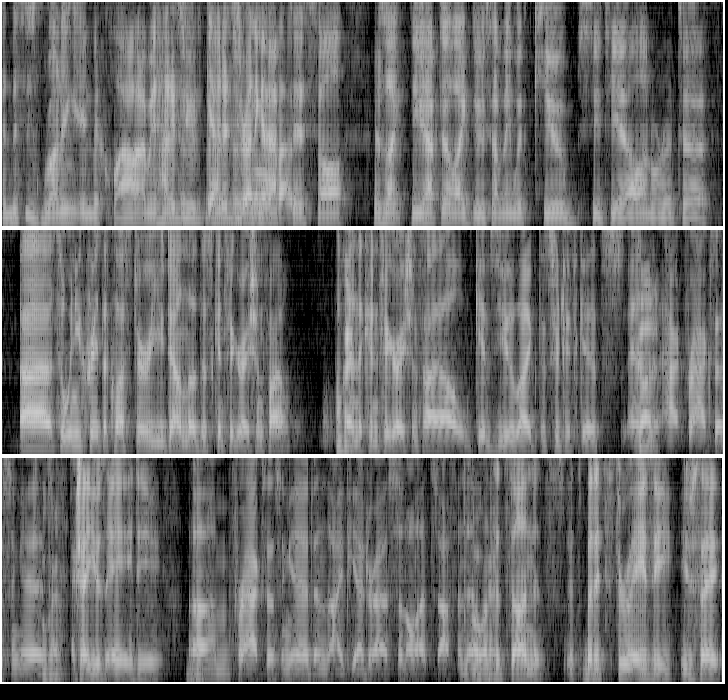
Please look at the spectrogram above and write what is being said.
And this is running in the cloud. I mean, how did is- you yeah, how did is you running in the map this all? There's like, do you have to like do something with kubectl in order to? Uh, so when you create the cluster, you download this configuration file. Okay. And the configuration file gives you like the certificates and ac- for accessing it. Okay. Actually, I use AAD um, for accessing it and the IP address and all that stuff. And then once it's done, it's it's but it's through AZ. You just say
